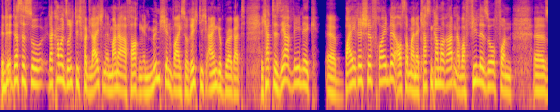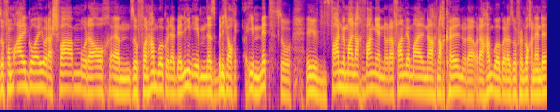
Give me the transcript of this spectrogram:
das ist so, da kann man so richtig vergleichen in meiner Erfahrung. In München war ich so richtig eingebürgert. Ich hatte sehr wenig äh, bayerische Freunde, außer meine Klassenkameraden, aber viele so von äh, so vom Allgäu oder Schwaben oder auch ähm, so von Hamburg oder Berlin eben. Das bin ich auch eben mit. So äh, fahren wir mal nach Wangen oder fahren wir mal nach nach Köln oder oder Hamburg oder so für ein Wochenende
